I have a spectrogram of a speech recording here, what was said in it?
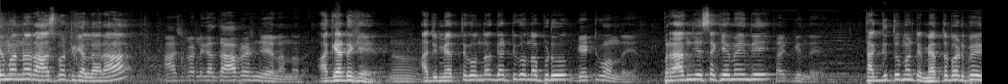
ఏమన్నారు? హాస్పిటల్కి వెళ్ళారా? హాస్పిటల్కి వెళ్తే ఆపరేషన్ చేయాలన్నారు. ఆ గడ్డకే. అది మెత్తగా ఉందా గట్టిగా ఉంది అప్పుడు? గట్టిగా ఉంది ప్రార్థన చేసాక ఏమైంది? తగ్గింది. తగ్గుతామంటే మెత్తబడిపోయి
